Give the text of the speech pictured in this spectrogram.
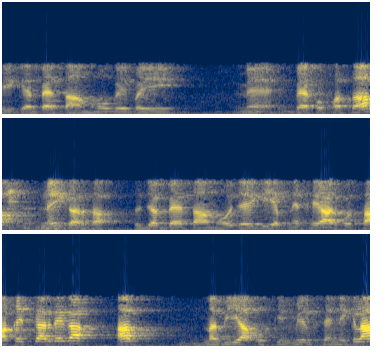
ٹھیک ہے بے تام ہو گئی بھائی میں بے کو پھنسا نہیں کرتا۔ تو جب بے تام ہو جائے گی اپنے خیار کو ساقط کر دے گا۔ اب مبیا اس کی ملک سے نکلا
